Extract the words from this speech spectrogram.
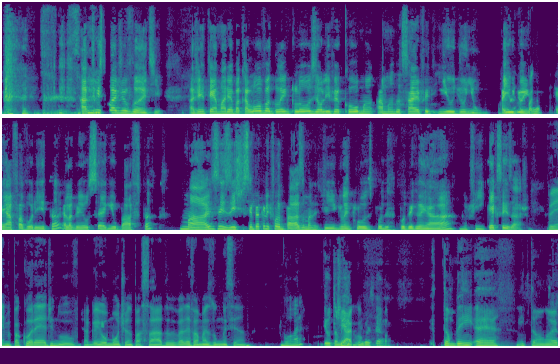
Atriz coadjuvante. A gente tem a Maria Bakalova, Glenn Close, Olivia Colman, Amanda Seyfried e Yoo Jun-yoon. A Yoo Jun-yoon é a favorita, ela ganhou o SEG e o BAFTA. Mas existe sempre aquele fantasma de Glenn Close poder, poder ganhar. Enfim, o que, é que vocês acham? Prêmio para Coreia de novo. Já ganhou um monte ano passado, vai levar mais um esse ano. Bora. Eu também Thiago. Também é. Então, é,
